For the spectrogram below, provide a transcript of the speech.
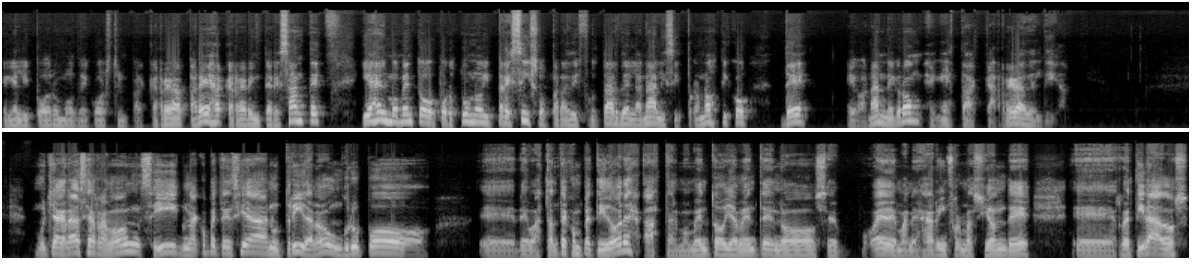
en el hipódromo de Goldstream Park. Carrera pareja, carrera interesante y es el momento oportuno y preciso para disfrutar del análisis pronóstico de Evanán Negrón en esta carrera del día. Muchas gracias, Ramón. Sí, una competencia nutrida, ¿no? Un grupo eh, de bastantes competidores. Hasta el momento, obviamente, no se puede manejar información de eh, retirados,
